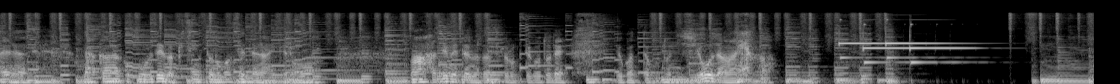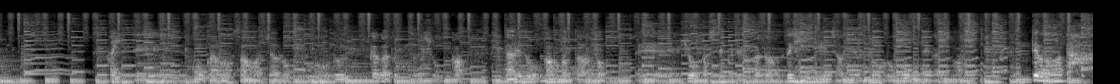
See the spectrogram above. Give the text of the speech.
あれだよね。なかなかこう腕がきちんと伸ばせてないけども、まあ初めての立ちコロってことで、良かったことにしようじゃないか。はい、えー、今回のサンマチャロックのルールいかがだったでしょうか？大道頑張ったなと、えー、評価してくれる方はぜひ、チャンネル登録をお願いします。ではまた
